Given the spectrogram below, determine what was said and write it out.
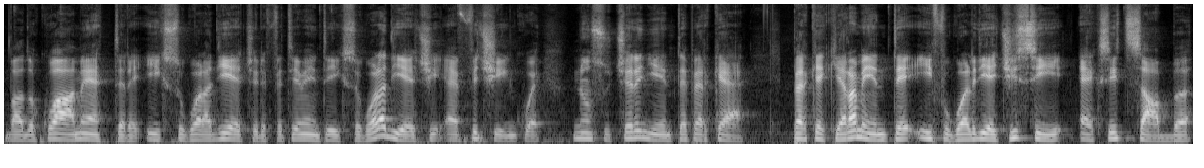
vado qua a mettere x uguale a 10 ed effettivamente x uguale a 10, F5 non succede niente perché? Perché chiaramente if uguale a 10 sì, exit sub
